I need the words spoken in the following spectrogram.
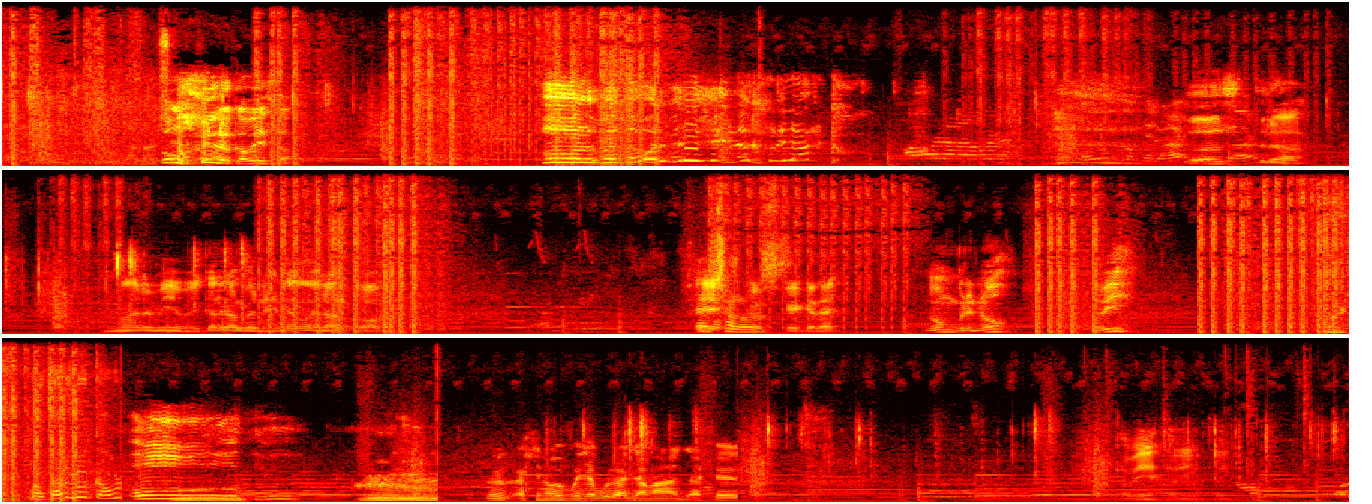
Quedó Tony. O sea, Mano, ¡Toma sí, en la cabeza! ¡Oh, lo mataba el berenjena con el arco! joder, con el arco, claro. ¡Ostras! Madre mía, me carga el berenjena con el arco ahora. Eso no ¿qué- es. ¿Qué quedáis? No, hombre, no. ¿David? Matarlo, cabrón. ¡Oh, Dios! Es que no me voy a curar llamadas, ya es que. Está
